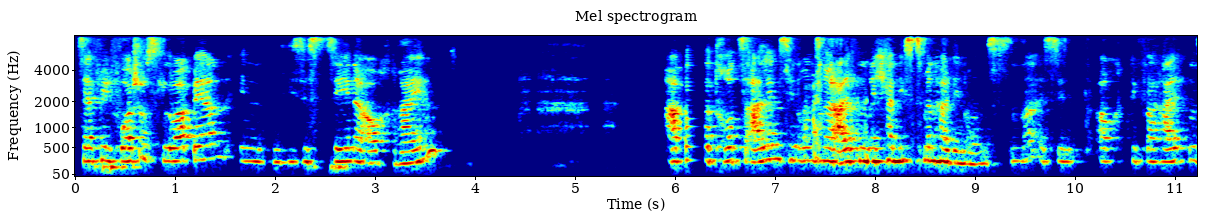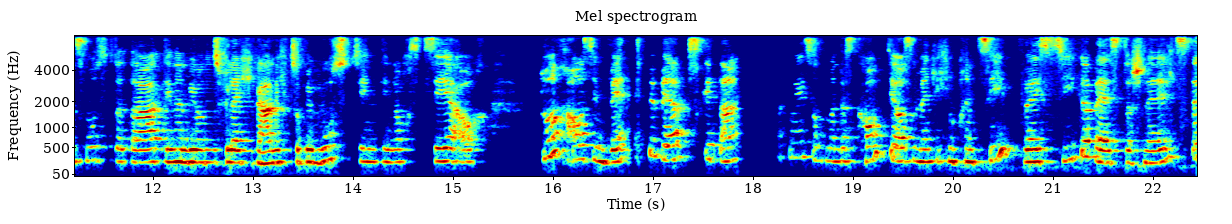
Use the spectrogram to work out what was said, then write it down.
sehr viel Vorschusslorbeeren in, in diese Szene auch rein aber trotz allem sind unsere alten Mechanismen halt in uns. Ne? Es sind auch die Verhaltensmuster da, denen wir uns vielleicht gar nicht so bewusst sind, die noch sehr auch durchaus im Wettbewerbsgedanken ist. Und man, das kommt ja aus dem männlichen Prinzip. Wer ist Sieger? Wer ist der Schnellste?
